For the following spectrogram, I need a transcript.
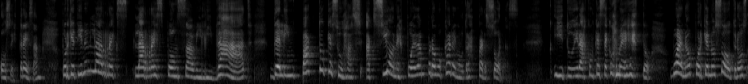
o se estresan porque tienen la, la responsabilidad del impacto que sus acciones puedan provocar en otras personas. Y tú dirás, ¿con qué se come esto? Bueno, porque nosotros,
